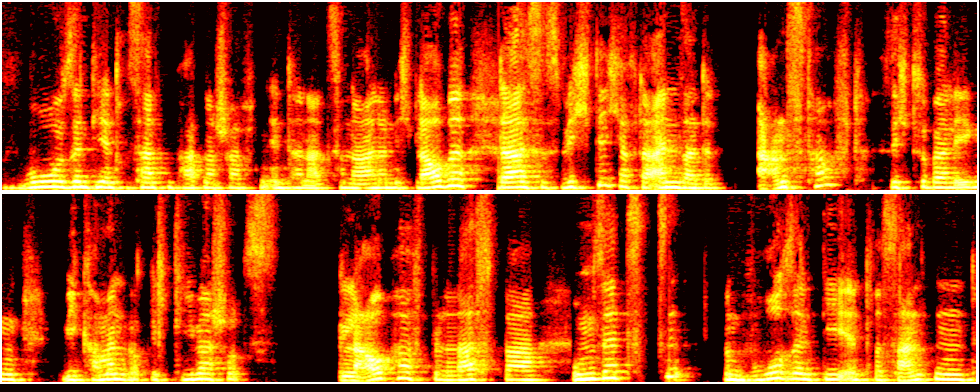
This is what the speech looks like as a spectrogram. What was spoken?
wo sind die interessanten Partnerschaften international. Und ich glaube, da ist es wichtig, auf der einen Seite ernsthaft sich zu überlegen, wie kann man wirklich Klimaschutz glaubhaft, belastbar umsetzen und wo sind die interessanten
